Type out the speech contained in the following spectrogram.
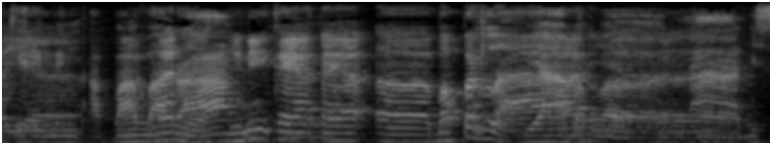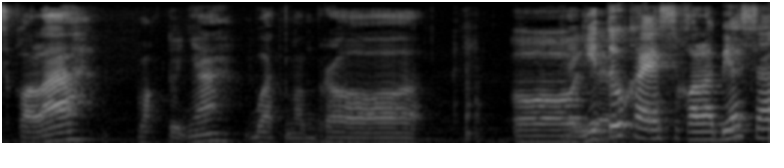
dikirimin iya. apa Minuman ya? barang. ini kayak kayak eh, baper lah Ya, baper. Iya. Nah, di sekolah waktunya buat ngobrol. oh Kayak iya. gitu kayak sekolah biasa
